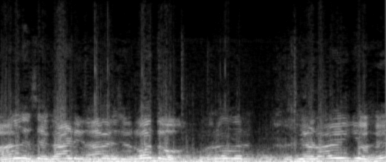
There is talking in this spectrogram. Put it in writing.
હાલે છે ગાડી આવે છે રોદો. બરોબર. શિયાળો આવી ગયો હે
